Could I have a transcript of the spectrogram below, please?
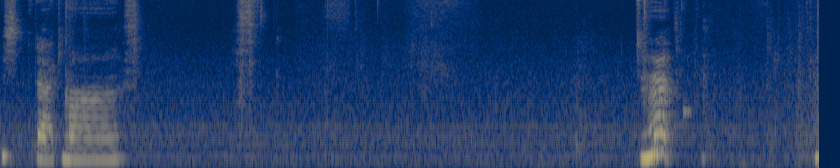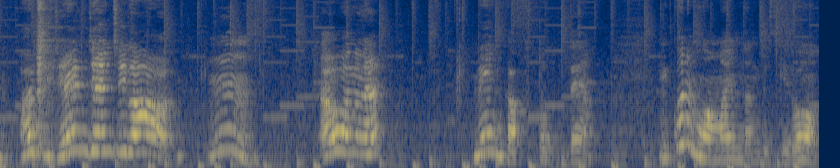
よしいただきます。うん。味全然違う。うん。なるほどね。麺が太ってこれも甘いんなんですけど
